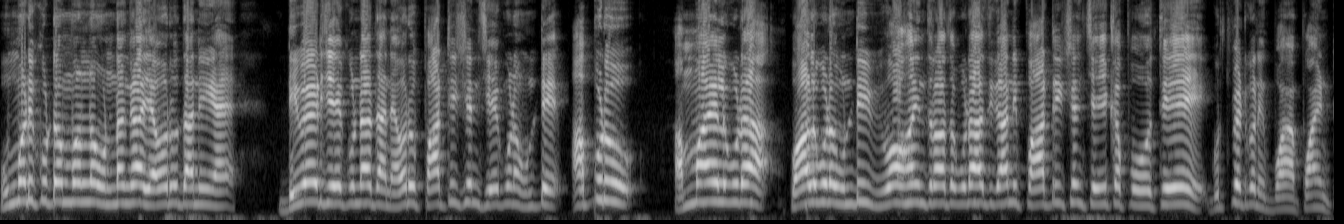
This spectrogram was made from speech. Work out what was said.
ఉమ్మడి కుటుంబంలో ఉండగా ఎవరు దాన్ని డివైడ్ చేయకుండా దాన్ని ఎవరు పార్టీషన్ చేయకుండా ఉంటే అప్పుడు అమ్మాయిలు కూడా వాళ్ళు కూడా ఉండి వివాహం అయిన తర్వాత కూడా అది కానీ పార్టీషన్ చేయకపోతే గుర్తుపెట్టుకొని పాయింట్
